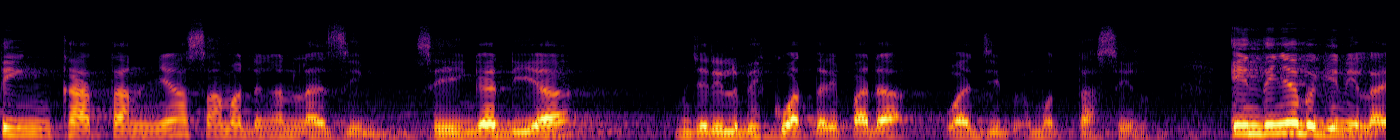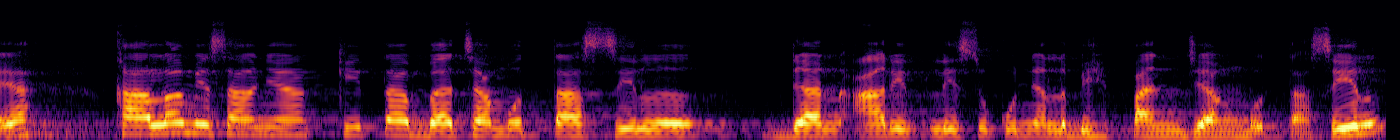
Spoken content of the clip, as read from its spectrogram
tingkatannya sama dengan lazim sehingga dia menjadi lebih kuat daripada wajib muttasil. Intinya beginilah ya. Kalau misalnya kita baca muttasil dan arid li sukunnya lebih panjang muttasil,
